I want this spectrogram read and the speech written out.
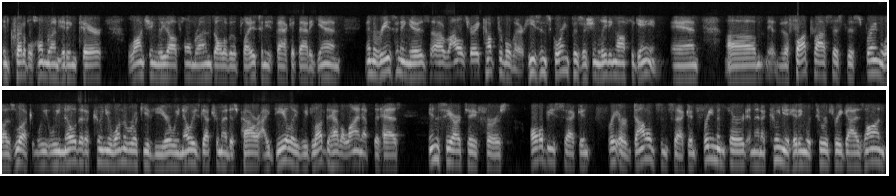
incredible home run hitting tear, launching leadoff home runs all over the place, and he's back at that again. And the reasoning is uh, Ronald's very comfortable there. He's in scoring position leading off the game. And um, the thought process this spring was look, we, we know that Acuna won the Rookie of the Year. We know he's got tremendous power. Ideally, we'd love to have a lineup that has Inciarte first, Albies second, Free, or Donaldson second, Freeman third, and then Acuna hitting with two or three guys on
